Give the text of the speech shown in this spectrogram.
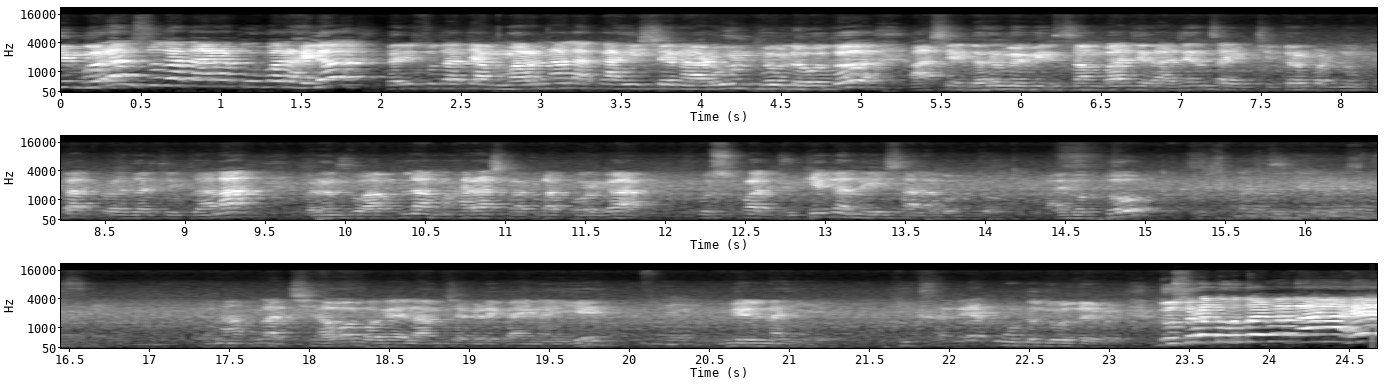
की मरण सुद्धा दारात उभं राहिलं तरी सुद्धा त्या मरणाला काही क्षण अडवून ठेवलं होतं. असे धर्मवीर संभाजी राजांचा एक चित्रपट नुकताच प्रदर्शित झाला. परंतु आपला महाराष्ट्रातला पोरगा पुष्पा झुकेगा नाही साला बघतो. काय बघतो? पण आपला छावा बघायला आमच्याकडे काही नाहीये. वेळ नाहीये. ही सगळ्यात मोठं दुर्दैव. दुसरं दुर्दैव काय आहे?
